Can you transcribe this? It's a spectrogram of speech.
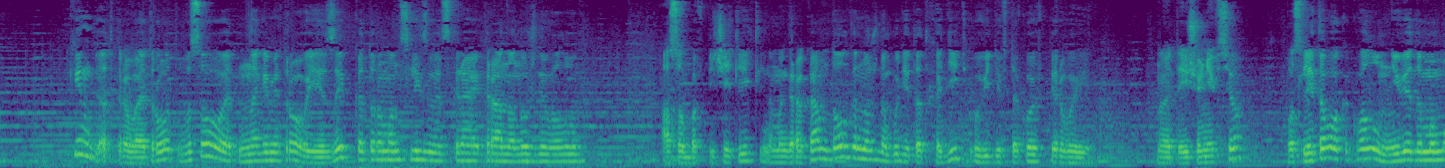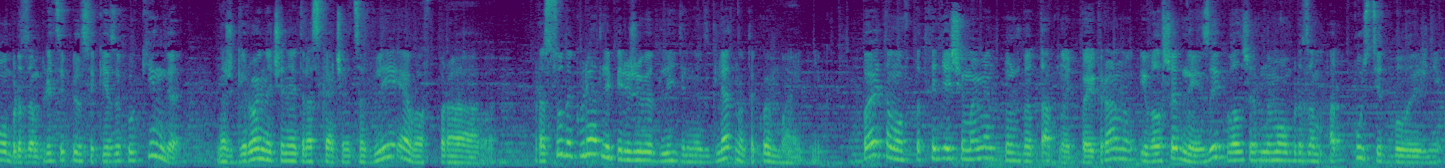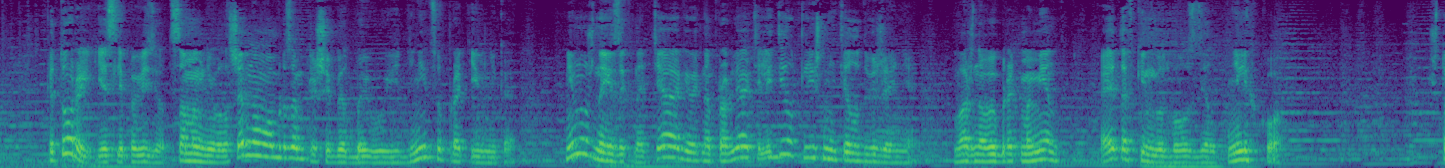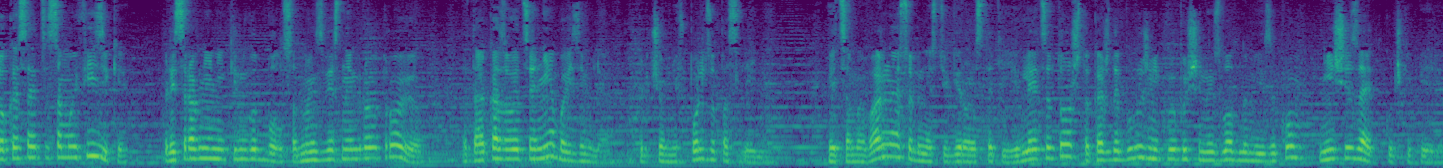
Кинг открывает рот, высовывает многометровый язык, которым он слизывает с края экрана нужный валун. Особо впечатлительным игрокам долго нужно будет отходить, увидев такое впервые. Но это еще не все. После того, как валун неведомым образом прицепился к языку Кинга, наш герой начинает раскачиваться влево-вправо. Рассудок вряд ли переживет длительный взгляд на такой маятник. Поэтому в подходящий момент нужно тапнуть по экрану, и волшебный язык волшебным образом отпустит булыжник, который, если повезет, самым неволшебным образом пришибет боевую единицу противника. Не нужно язык натягивать, направлять или делать лишние телодвижения. Важно выбрать момент, а это в Ball сделать нелегко. Что касается самой физики, при сравнении Ball с одной известной игрой Тровио, это оказывается небо и земля, причем не в пользу последней. Ведь самой важной особенностью героя статьи является то, что каждый булыжник, выпущенный злобным языком, не исчезает в кучке перьев.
